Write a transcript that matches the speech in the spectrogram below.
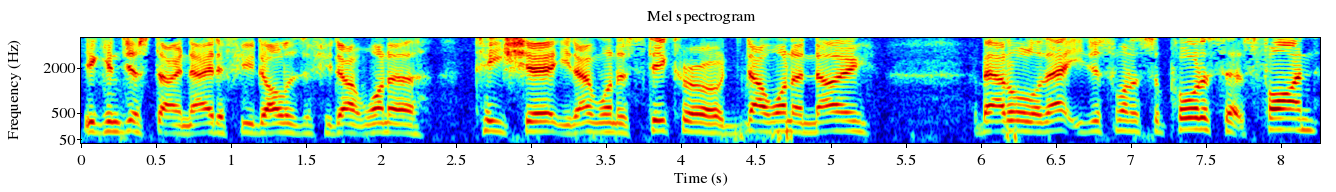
You can just donate a few dollars if you don't want a t shirt, you don't want a sticker, or you don't want to know about all of that. You just want to support us, that's fine.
